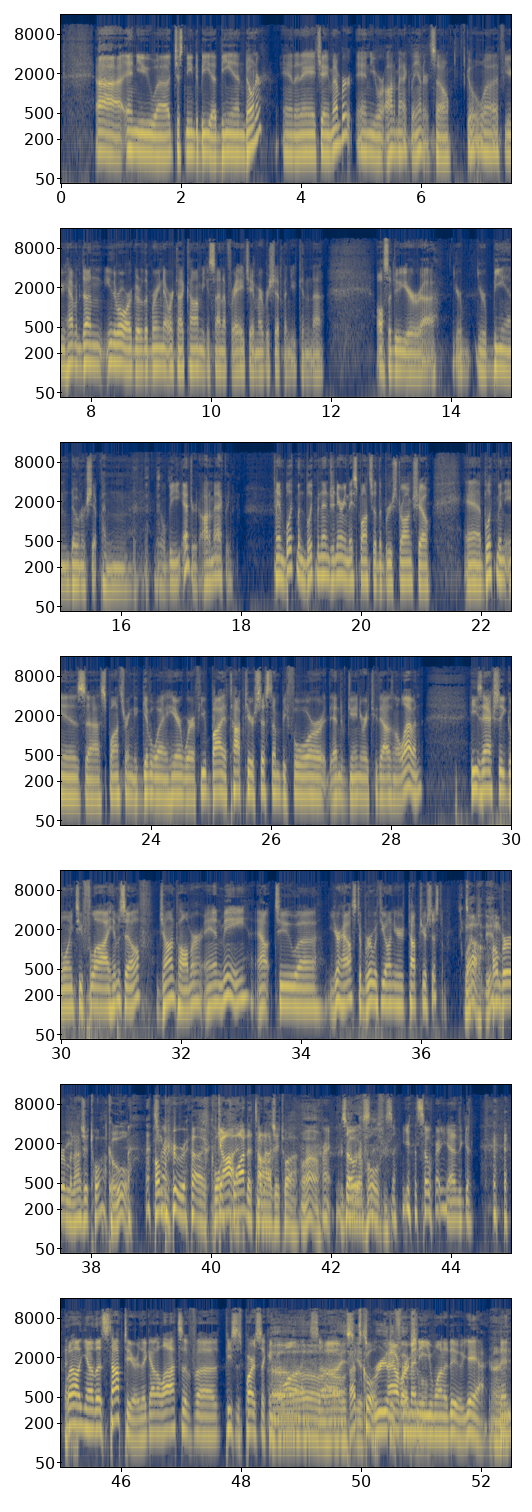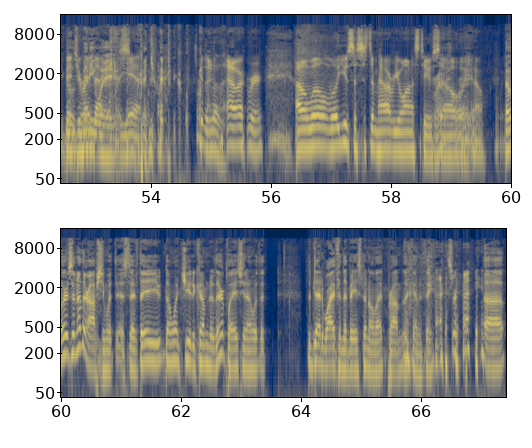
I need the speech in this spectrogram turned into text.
And you just need to be a BN donor and an AHA member, and you are automatically entered. So go uh, if you haven't done either or, go to thebrewingnetwork.com. You can sign up for AHA membership, and you can uh, also do your uh, your your BN donorship, and you'll be entered automatically. And Blichmann, Blichmann Engineering, they sponsor the Brew Strong Show. And Blichmann is uh, sponsoring a giveaway here where if you buy a top tier system before the end of January 2011, he's actually going to fly himself, John Palmer, and me out to uh, your house to brew with you on your top tier system. Wow, what homebrewer menage a trois. Cool. Homebrewer uh, god quadata. menage a trois. Wow. Right. There's So, so, so- yeah, so we're, yeah, got, well, you know, this top tier, they got lots of uh, pieces, parts that can go on. Oh, So I see. That's It's cool. Really however many you want to do. Yeah. Uh, bend, it bend goes you right many back Yeah. Bend you right back over. Good to know that. however, uh, we'll we'll use the system however you want us to. so Right, right. you know, Now, there's another option with this. If they don't want you to come to their place, you know, with the, the dead wife in the basement, all that problem, that kind of thing, that's right. uh,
